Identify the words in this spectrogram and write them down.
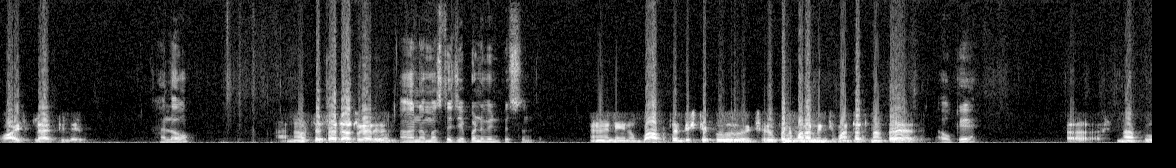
వాయిస్ క్లారిటీ లేదు. హలో. ఆ, నమస్తే సార్ డాక్టర్ గారు. ఆ, నమస్తే చెప్పండి వినిపిస్తుంది. ఆ, నేను బాపట్ల డిస్టిక్ చెరుపల్లి మన నుంచి మాట్లాడుతున్నాను సార్. ఓకే. ఆ, నాకు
